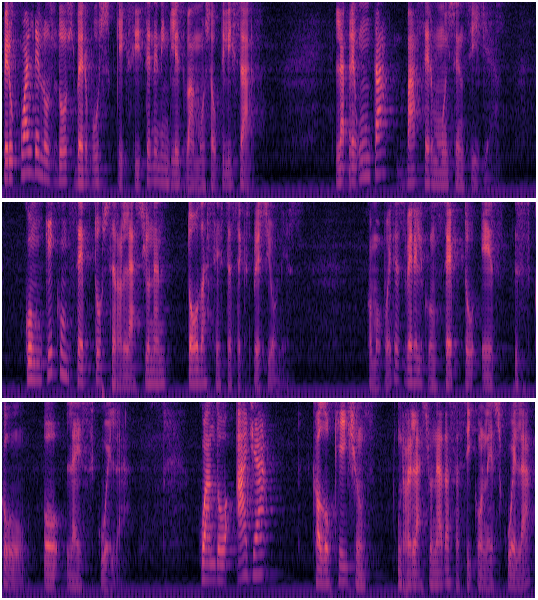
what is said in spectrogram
Pero ¿cuál de los dos verbos que existen en inglés vamos a utilizar? La pregunta va a ser muy sencilla. ¿Con qué conceptos se relacionan todas estas expresiones? Como puedes ver, el concepto es school o la escuela. Cuando haya collocations relacionadas así con la escuela,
